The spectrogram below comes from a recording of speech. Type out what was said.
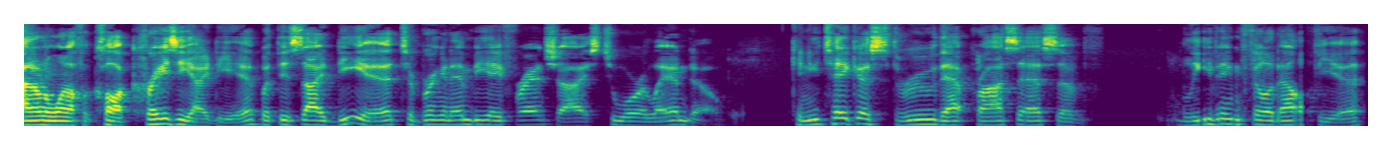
I don't know what to call it crazy idea, but this idea to bring an NBA franchise to Orlando. Can you take us through that process of leaving Philadelphia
